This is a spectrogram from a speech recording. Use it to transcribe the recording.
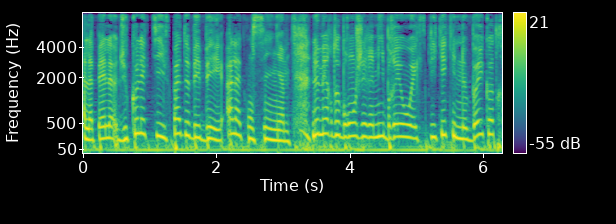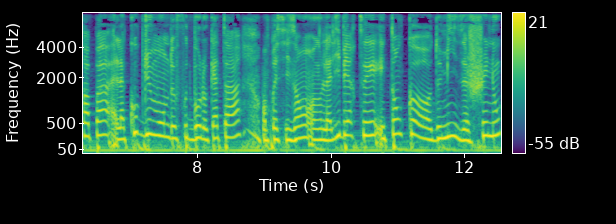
à l'appel du collectif Pas de bébé à la consigne. Le maire de Bron, Jérémy Bréau, a expliqué qu'il ne boycottera pas la Coupe du monde de football au Qatar en précisant la liberté est encore de mise chez nous.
